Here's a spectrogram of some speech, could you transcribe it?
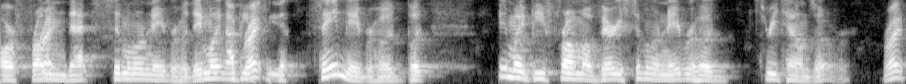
are from right. that similar neighborhood. They might not be right. from the same neighborhood, but they might be from a very similar neighborhood three towns over. Right.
